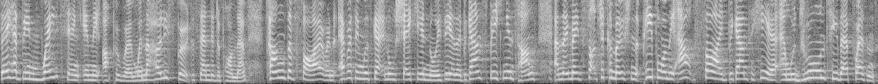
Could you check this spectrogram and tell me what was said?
They had been waiting in the upper room when the Holy Spirit descended upon them, tongues of fire, and everything was getting all shaky and noisy. And they began speaking in tongues, and they made such a commotion that people on the outside began to hear and were drawn to their presence.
